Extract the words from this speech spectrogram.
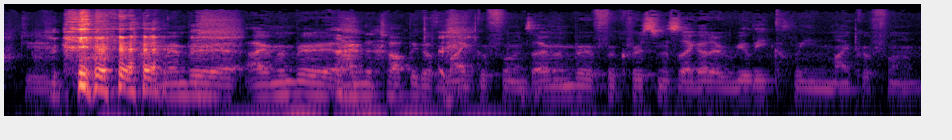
Dude, I remember. I remember on the topic of microphones. I remember for Christmas I got a really clean microphone,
